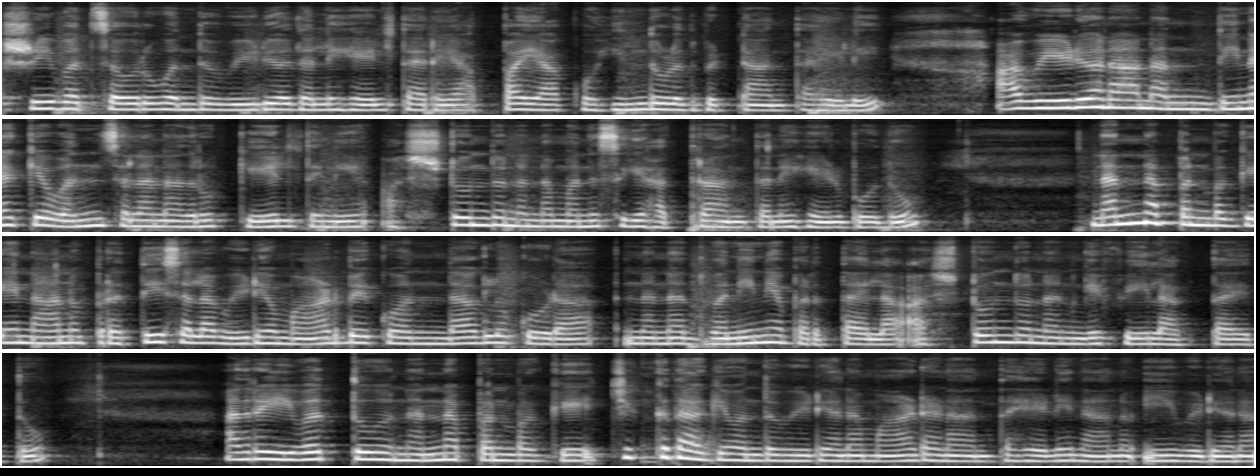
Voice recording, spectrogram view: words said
ಶ್ರೀವತ್ಸ್ ಅವರು ಒಂದು ವಿಡಿಯೋದಲ್ಲಿ ಹೇಳ್ತಾರೆ, ಅಪ್ಪ ಯಾಕೋ ಹಿಂದುಳಿದ್ಬಿಟ್ಟ ಅಂತ ಹೇಳಿ. ಆ ವಿಡಿಯೋನ ನಾನು ದಿನಕ್ಕೆ ಒಂದು ಸಲನಾದರೂ ಕೇಳ್ತೀನಿ. ಅಷ್ಟೊಂದು ನನ್ನ ಮನಸ್ಸಿಗೆ ಹತ್ತಿರ ಅಂತಲೇ ಹೇಳ್ಬೋದು. ನನ್ನಪ್ಪನ ಬಗ್ಗೆ ನಾನು ಪ್ರತಿ ಸಲ ವೀಡಿಯೋ ಮಾಡಬೇಕು ಅಂದಾಗಲೂ ಕೂಡ ನನ್ನ ಧ್ವನಿನೇ ಬರ್ತಾ ಇಲ್ಲ. ಅಷ್ಟೊಂದು ನನಗೆ ಫೀಲ್ ಆಗ್ತಾಯಿತ್ತು ಆದರೆ ಇವತ್ತು ನನ್ನಪ್ಪನ ಬಗ್ಗೆ ಚಿಕ್ಕದಾಗಿ ಒಂದು ವಿಡಿಯೋನ ಮಾಡೋಣ ಅಂತ ಹೇಳಿ ನಾನು ಈ ವಿಡಿಯೋನ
